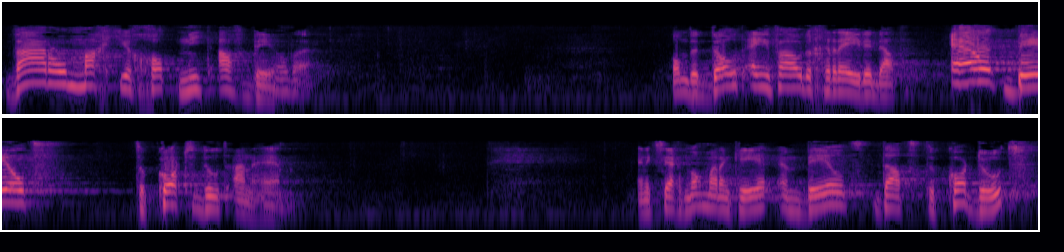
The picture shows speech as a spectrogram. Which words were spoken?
Waarom mag je God niet afbeelden? Om de dood eenvoudige reden dat elk beeld tekort doet aan Hem. En ik zeg het nog maar een keer, een beeld dat tekort doet.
